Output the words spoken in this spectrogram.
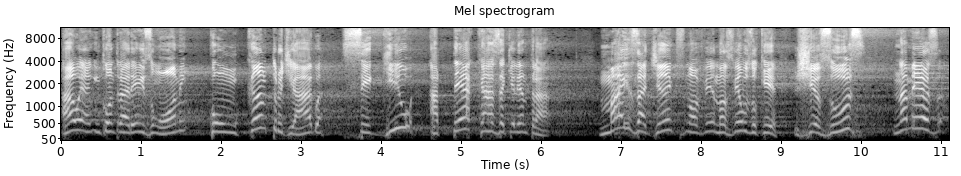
Ao encontrareis um homem com um canto de água, seguiu até a casa que ele entrar. Mais adiante nós vemos o que? Jesus na mesa.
